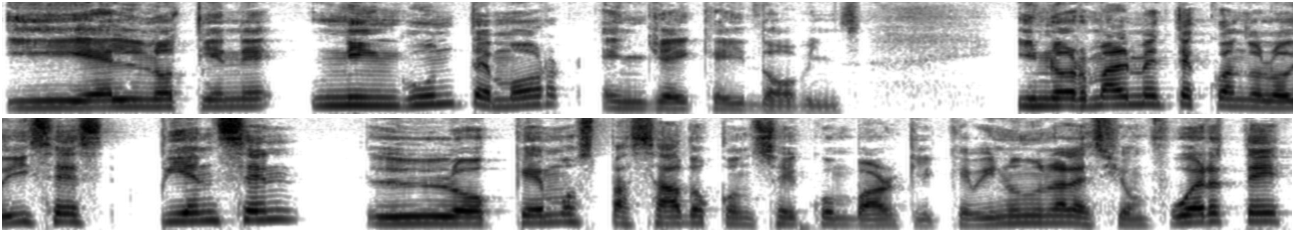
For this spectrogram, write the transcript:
y él no tiene ningún temor en J.K. Dobbins. Y normalmente cuando lo dices, piensen lo que hemos pasado con Saquon Barkley, que vino de una lesión fuerte.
